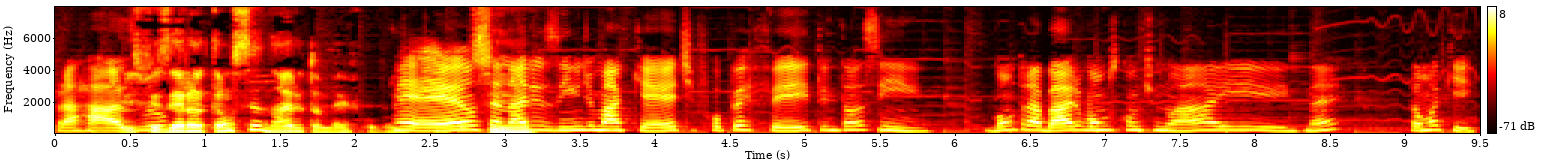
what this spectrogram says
pra Hasbro. Eles fizeram até um cenário também, ficou bonito. É, um Sim. cenáriozinho de maquete, ficou perfeito. Então, assim, bom trabalho, vamos continuar e, né, tamo aqui.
